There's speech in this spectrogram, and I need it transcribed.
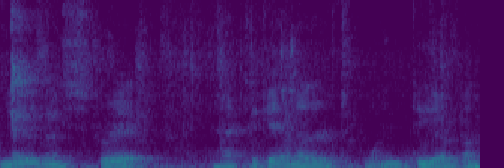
really strict, I had to get another 20 of them,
